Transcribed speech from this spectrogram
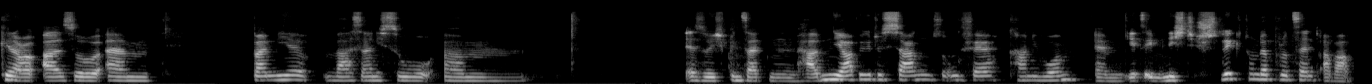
Genau, also ähm, bei mir war es eigentlich so, ähm, also ich bin seit einem halben Jahr, würde ich sagen, so ungefähr Carnivore. Ähm, jetzt eben nicht strikt 100%, aber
